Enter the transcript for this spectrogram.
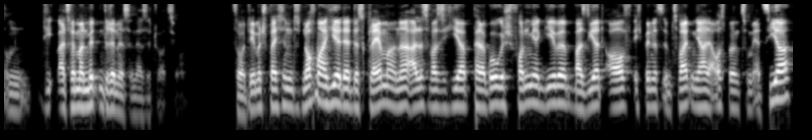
um die, als wenn man mittendrin ist in der Situation. So, dementsprechend nochmal hier der Disclaimer, ne, alles, was ich hier pädagogisch von mir gebe, basiert auf, ich bin jetzt im zweiten Jahr der Ausbildung zum Erzieher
